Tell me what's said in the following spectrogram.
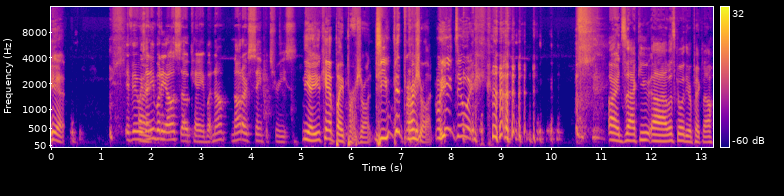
yeah, If it was Alright. anybody else, okay, but not not our Saint Patrice. yeah. You can't bite Bergeron. You bit Bergeron. What are you doing? All right, Zach. You uh, let's go with your pick now.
